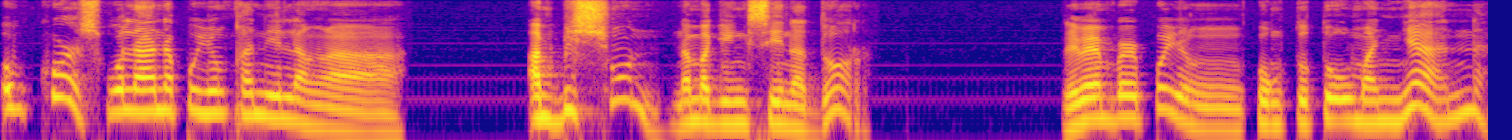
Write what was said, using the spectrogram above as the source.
of course, wala na po yung kanilang ah, ambisyon na maging senador. Remember po yung kung totoo man yan,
